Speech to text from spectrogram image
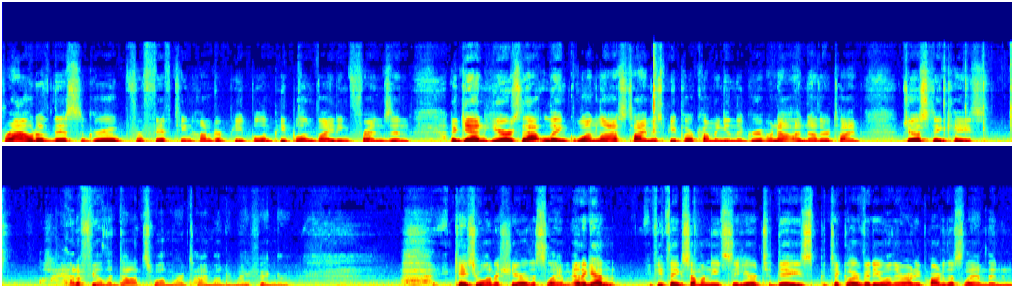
proud of this group for 1,500 people and people inviting friends. And again, here's that link one last time as people are coming in the group, or not another time, just in case. I had to feel the dots one more time under my finger. In case you want to share the slam. And again, if you think someone needs to hear today's particular video and they're already part of the slam, then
